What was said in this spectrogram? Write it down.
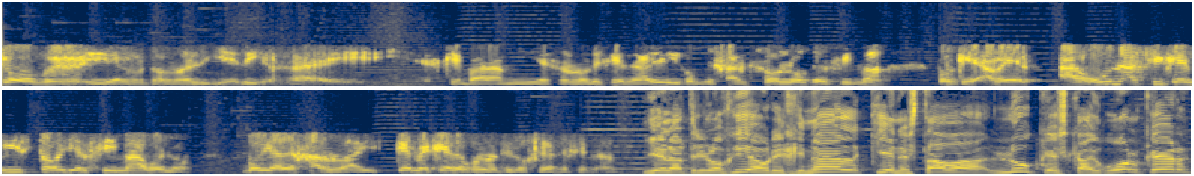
como, y el retorno del Jedi, o sea, y es que para mí eso es lo original y con mi Han Solo que encima, porque a ver, algunas sí que he visto y encima, bueno, voy a dejarlo ahí, que me quedo con la trilogía original. Y en la trilogía original, ¿quién estaba? Luke Skywalker,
